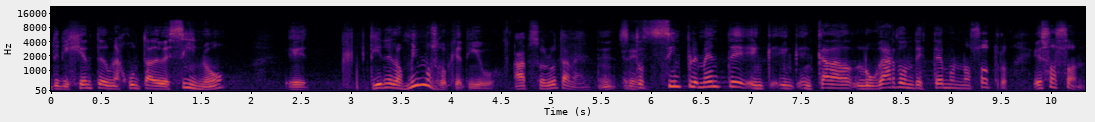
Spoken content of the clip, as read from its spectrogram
dirigente de una junta de vecinos eh, tiene los mismos objetivos. Absolutamente. ¿Mm? Entonces, simplemente en, en, cada lugar donde estemos nosotros, esos son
